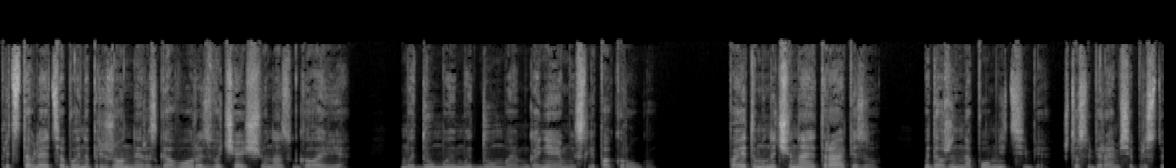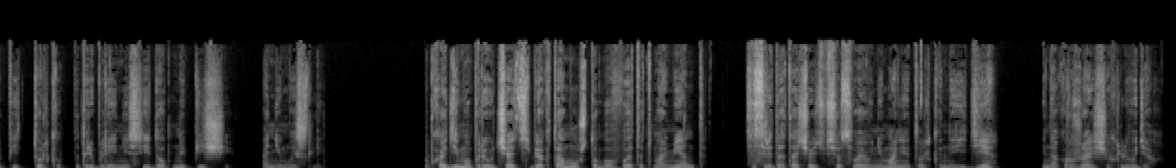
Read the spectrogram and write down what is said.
представляет собой напряженные разговоры, звучащие у нас в голове. Мы думаем и думаем, гоняя мысли по кругу. Поэтому, начиная трапезу, мы должны напомнить себе, что собираемся приступить только к потреблению съедобной пищи, а не мыслей. Необходимо приучать себя к тому, чтобы в этот момент сосредотачивать все свое внимание только на еде и на окружающих людях.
